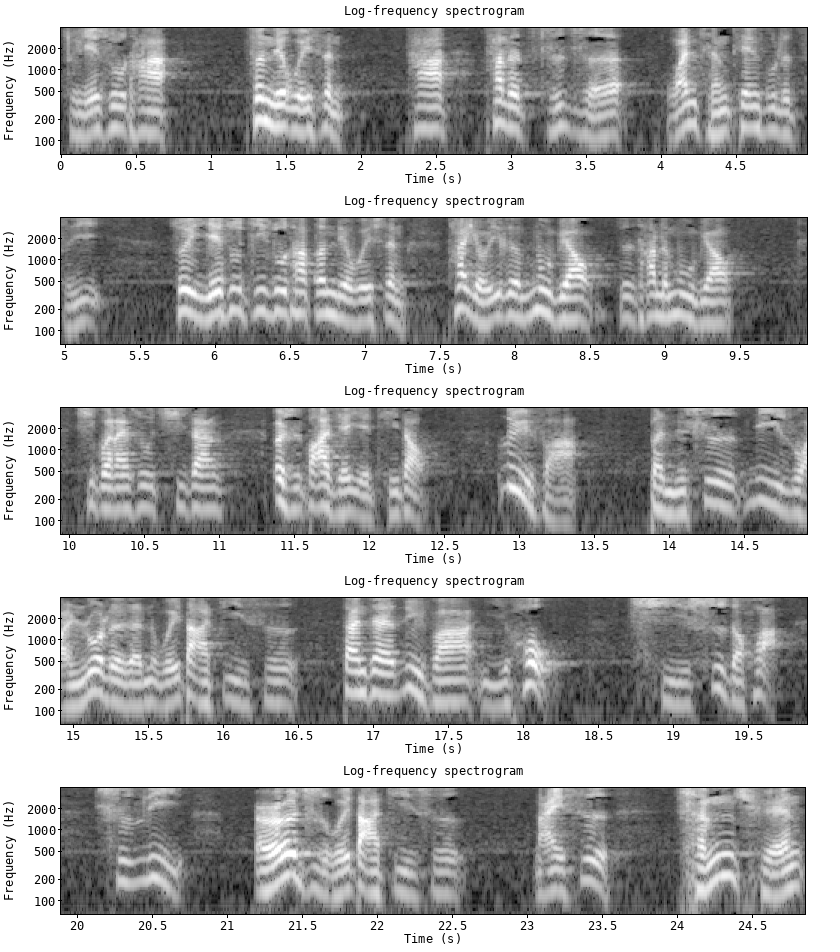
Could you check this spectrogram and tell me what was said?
主耶稣他分别为圣，他他的职责完成天父的旨意。所以耶稣基督他分别为圣，他有一个目标，这是他的目标。希伯来书七章二十八节也提到，律法本是立软弱的人为大祭司。但在律法以后启示的话，是立儿子为大祭司，乃是成全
